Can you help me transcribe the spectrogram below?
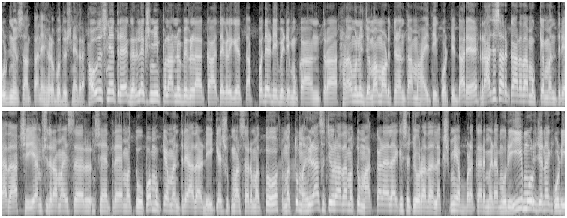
ಗುಡ್ ನ್ಯೂಸ್ ಅಂತಾನೆ ಹೇಳ್ಬೋದು ಸ್ನೇಹಿತರೆ. ಹೌದು ಸ್ನೇಹಿತರೆ ಗೃಹಲಕ್ಷ್ಮಿ ಫಲಾನುಭವಿಗಳ ಖಾತೆಗಳಿಗೆ ತಪ್ಪದೆ ಡಿಬಿಟಿ ಮುಖಾಂತರ ಹಣವನ್ನು ಜಮಾ ಮಾಡುತ್ತೇನೆ ಅಂತ ಮಾಹಿತಿ ಕೊಟ್ಟಿದ್ದಾರೆ. ರಾಜ್ಯ ಸರ್ಕಾರದ ಮುಖ್ಯಮಂತ್ರಿಯಾದ ಸಿ ಎಂ ಸಿದ್ದರಾಮಯ್ಯ ಸರ್ ಸ್ನೇಹಿತರೆ ಮತ್ತು ಉಪಮುಖ್ಯಮಂತ್ರಿಯಾದ ಡಿ ಕೆ ಶಿವಕುಮಾರ್ ಸರ್ ಮತ್ತು ಮತ್ತು ಮಹಿಳಾ ಸಚಿವರಾದ ಮತ್ತು ಮಕ್ಕಳ ಇಲಾಖೆ ಸಚಿವರಾದ ಲಕ್ಷ್ಮಿ ಹೆಬ್ಬಾಳ್ಕರ್ ಮೇಡಮ್ ಅವರು ಈ ಮೂರು ಜನ ಕೂಡಿ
